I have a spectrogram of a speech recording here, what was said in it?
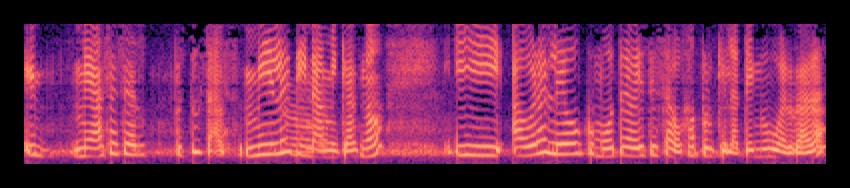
em, me hace hacer, pues tú sabes, miles dinámicas, ¿no? Y ahora leo como otra vez esa hoja porque la tengo guardada.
